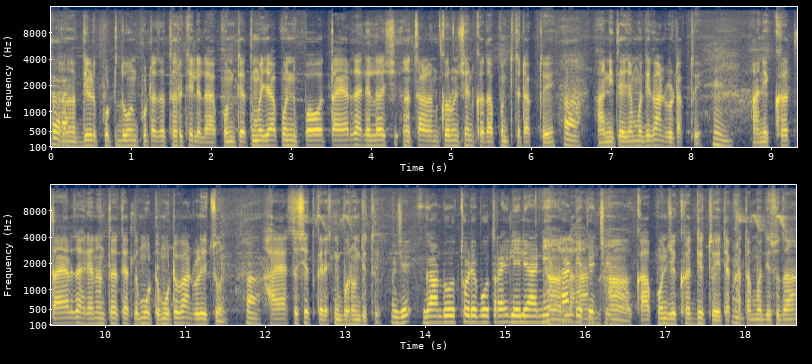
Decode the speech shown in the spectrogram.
थर आहे? अं, दीड फूट दोन फुटाचा थर केलेला आहे आपण. त्यात म्हणजे आपण पव तयार झालेलं श- चाळण करून शेणखत आपण तिथं टाकतोय. हा. आणि त्याच्यामध्ये गांडूळ टाकतोय. हम्म. आणि खत तयार झाल्यानंतर त्यातलं मोठं मोठं गांडूळ इचून हा. हाय असं शेतकऱ्यांनी भरून देतोय. म्हणजे गांडूळ थोडे बहुत राहिलेले आणि हा, अंडे लहान- त्यांचे. हा का आपण जे खत देतोय त्या खतामध्ये सुद्धा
